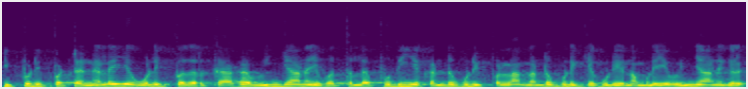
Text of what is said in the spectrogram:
இப்படிப்பட்ட நிலையை ஒழிப்பதற்காக விஞ்ஞான யுகத்தில் புதிய கண்டுபிடிப்பெல்லாம் கண்டுபிடிக்கக்கூடிய நம்முடைய விஞ்ஞானிகள்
